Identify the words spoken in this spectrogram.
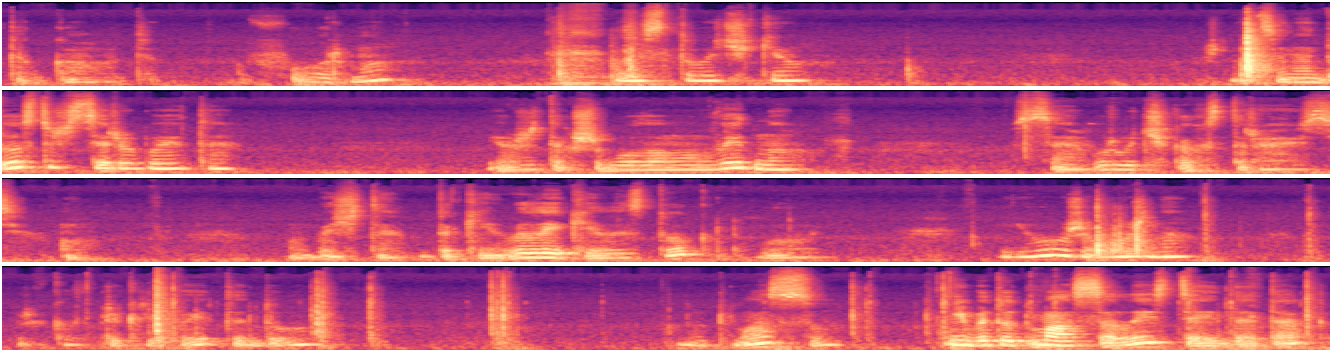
Така от форма листочків. Можна це на досточці робити. Я вже так, щоб було вам видно. Все в ручках стараюся. О, О бачите, такий великий листок дубовий. Його вже можна, наприклад, прикріпити до от масу. Ніби тут маса листя йде, так?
